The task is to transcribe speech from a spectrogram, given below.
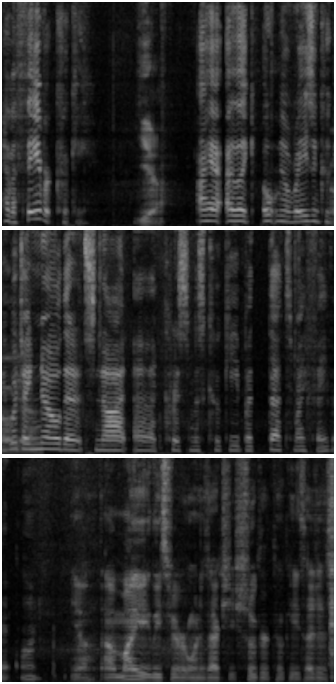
have a favorite cookie. Yeah. I I like oatmeal raisin cookie, Oh, which I know that it's not a Christmas cookie, but that's my favorite one. Yeah, uh, my least favorite one is actually sugar cookies. I just,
